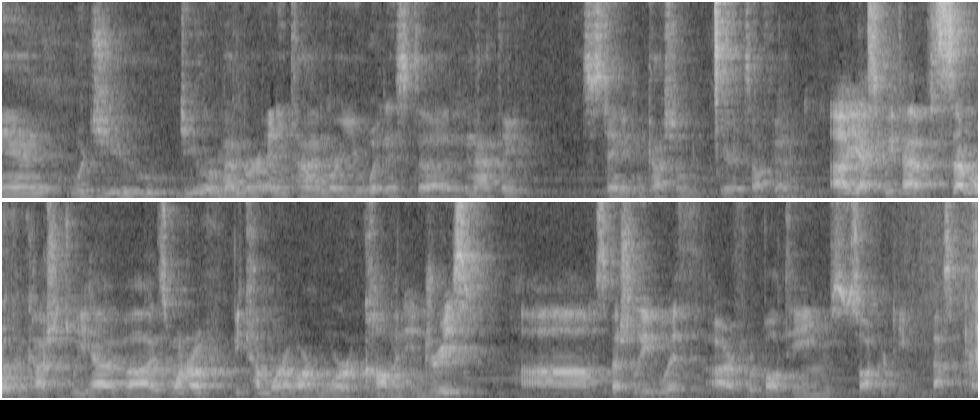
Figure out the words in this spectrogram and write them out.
and would you, do you remember any time where you witnessed uh, an athlete sustain a concussion here at South Bend? Uh, yes, we've had several concussions. We have, uh, it's one of, become one of our more common injuries, um, especially with our football teams, soccer teams, basketball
